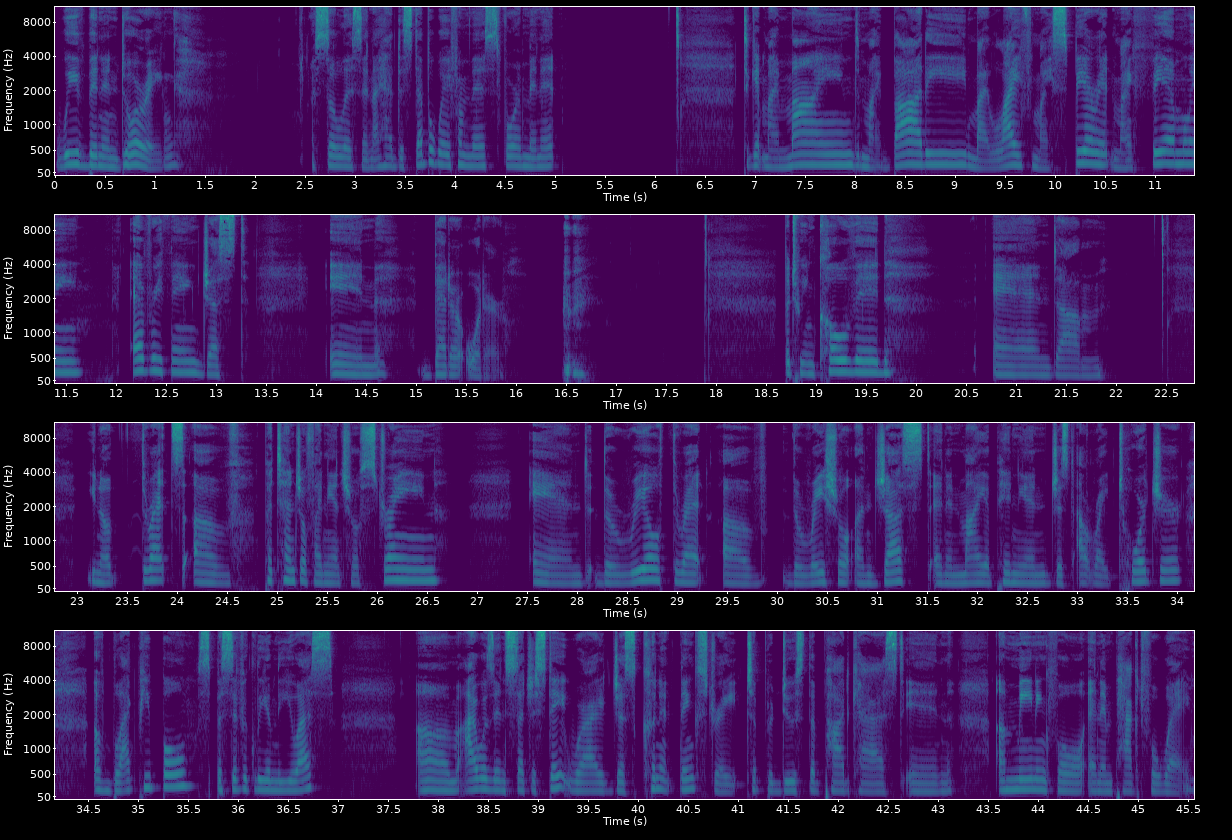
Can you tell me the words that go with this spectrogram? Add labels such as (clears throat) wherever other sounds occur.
we've been enduring. So, listen, I had to step away from this for a minute to get my mind, my body, my life, my spirit, my family, everything just in better order. (clears throat) Between COVID and um, you know, threats of potential financial strain and the real threat of the racial unjust and, in my opinion, just outright torture of Black people, specifically in the US. Um, I was in such a state where I just couldn't think straight to produce the podcast in a meaningful and impactful way.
